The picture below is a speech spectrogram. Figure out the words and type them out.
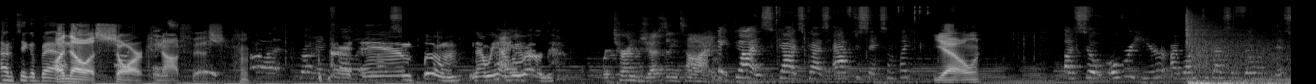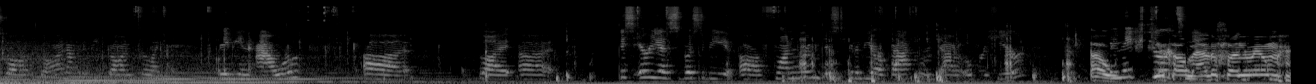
how to take a bath? Oh no, a shark, not fish. Uh, Ronan, try Alright, and boom. Now we have a rug. Return just in time. Wait, guys, guys, guys, I have to say something. yeah, Owen. Uh, so over here, I want you guys to fill in this while I'm gone. I'm gonna be gone for like maybe an hour. Uh, but uh, this area is supposed to be our fun room. This is gonna be our bathroom down over here. Oh, And make you call that a fun room?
